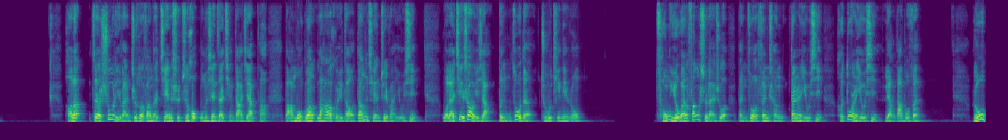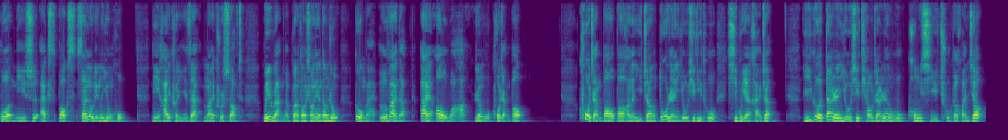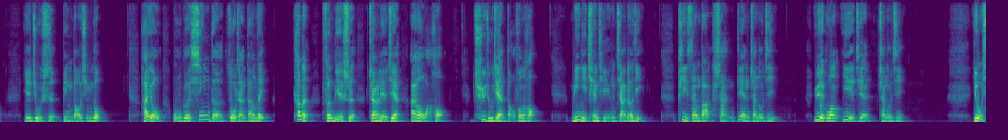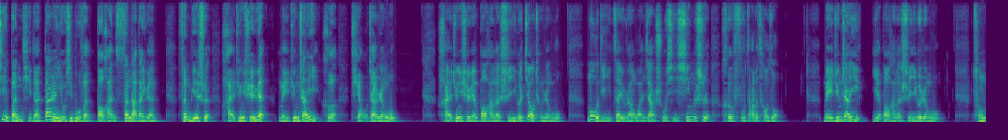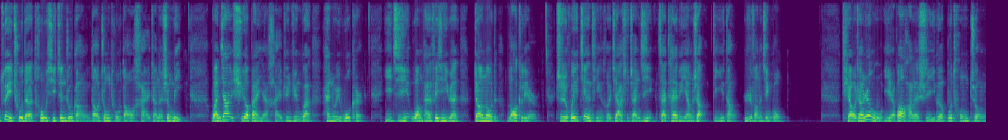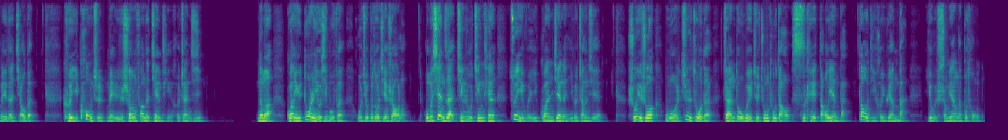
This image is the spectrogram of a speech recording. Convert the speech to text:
好了，在梳理完制作方的简史之后，我们现在请大家啊，把目光拉回到当前这款游戏，我来介绍一下本作的主体内容。从游玩方式来说，本作分成单人游戏和多人游戏两大部分。如果你是 Xbox 三六零的用户，你还可以在 Microsoft 微软的官方商店当中购买额外的艾奥瓦任务扩展包。扩展包包含了一张多人游戏地图——西部沿海战，一个单人游戏挑战任务——空袭楚克环礁，也就是冰雹行动。还有五个新的作战单位，他们分别是战列舰艾奥瓦号、驱逐舰导风号、迷你潜艇假标的、P 三八闪电战斗机、月光夜间战斗机。游戏本体的单人游戏部分包含三大单元，分别是海军学院、美军战役和挑战任务。海军学院包含了十一个教程任务。目的在于让玩家熟悉新式和复杂的操作。美军战役也包含了十一个任务，从最初的偷袭珍珠港到中途岛海战的胜利，玩家需要扮演海军军官 Henry Walker 以及王牌飞行员 Donald Locklear，指挥舰艇和驾驶战机在太平洋上抵挡日方的进攻。挑战任务也包含了十一个不同种类的脚本。可以控制美日双方的舰艇和战机。那么，关于多人游戏部分，我就不做介绍了。我们现在进入今天最为关键的一个章节，说一说我制作的《战斗位置中途岛》4K 导演版到底和原版有什么样的不同。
